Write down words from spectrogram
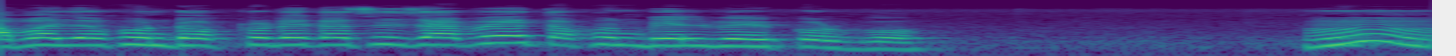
আবার যখন ডক্টরের কাছে যাবে, তখন বেল বের করব। হুম।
